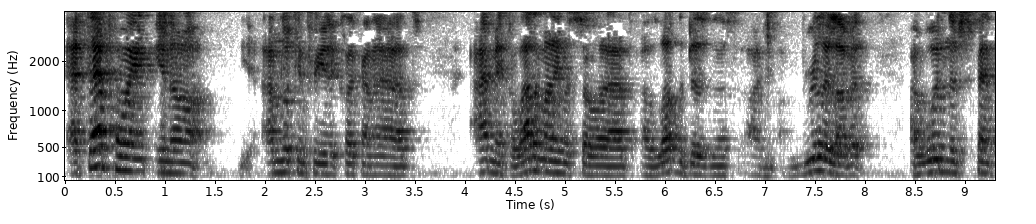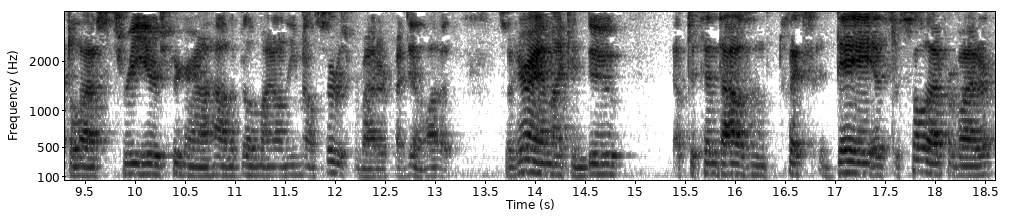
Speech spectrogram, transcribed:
at that point, you know, I'm looking for you to click on ads. I make a lot of money with solo ads. I love the business. I really love it. I wouldn't have spent the last three years figuring out how to build my own email service provider if I didn't love it. So here I am, I can do up to 10,000 clicks a day as the sole ad provider.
